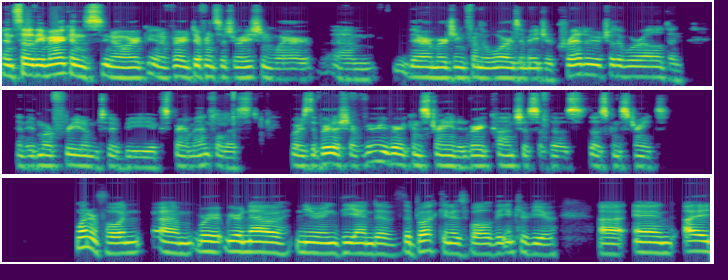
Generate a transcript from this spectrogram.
And so the Americans, you know, are in a very different situation where um, they're emerging from the war as a major creditor to the world, and and they have more freedom to be experimentalist, whereas the British are very, very constrained and very conscious of those those constraints. Wonderful, and um, we're we are now nearing the end of the book and as well the interview. Uh, and I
